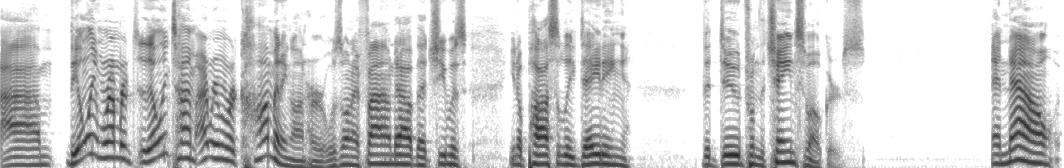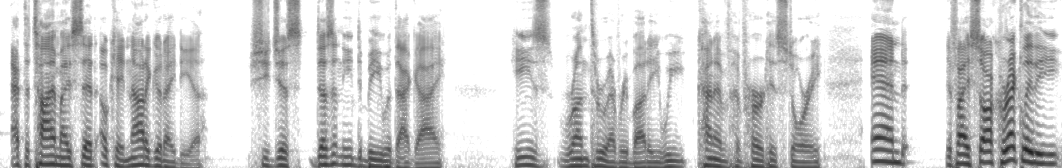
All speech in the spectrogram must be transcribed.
um the only remember the only time I remember commenting on her was when I found out that she was, you know, possibly dating the dude from the Chainsmokers. And now, at the time I said, "Okay, not a good idea. She just doesn't need to be with that guy. He's run through everybody. We kind of have heard his story." And if I saw correctly the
